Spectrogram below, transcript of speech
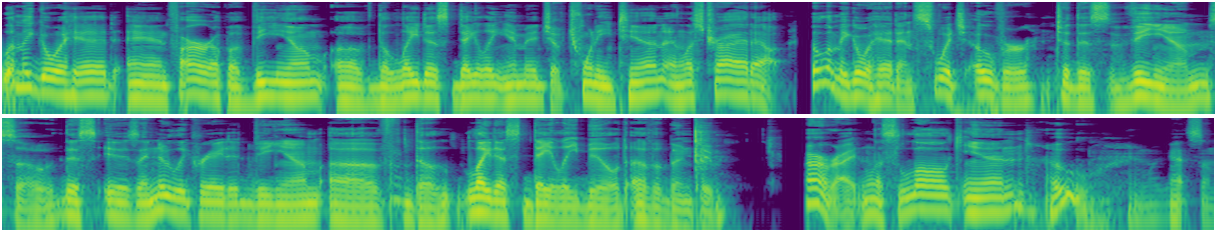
Let me go ahead and fire up a VM of the latest daily image of 2010 and let's try it out. So let me go ahead and switch over to this VM. So this is a newly created VM of the latest daily build of Ubuntu. All right, and let's log in. Oh, and we're Got some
